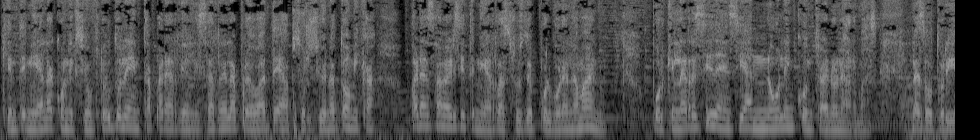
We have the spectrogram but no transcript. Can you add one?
quien tenía la conexión fraudulenta para realizarle la prueba de absorción atómica para saber si tenía rastros de pólvora en la mano, porque en la residencia no le encontraron armas. Las autoridades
